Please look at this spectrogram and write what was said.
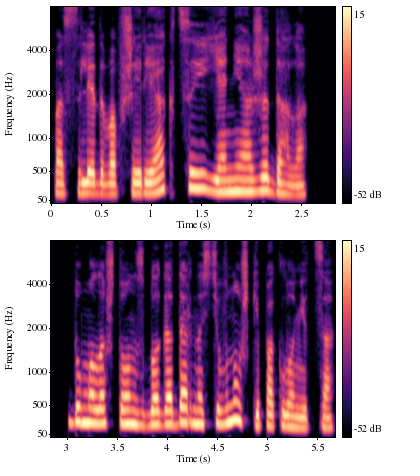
Последовавшей реакции я не ожидала. Думала, что он с благодарностью в ножки поклонится.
